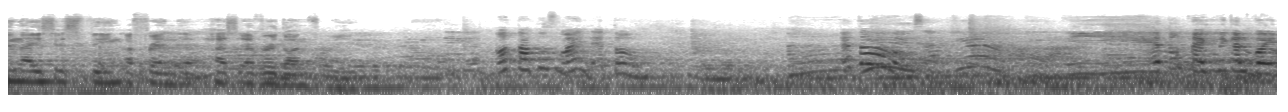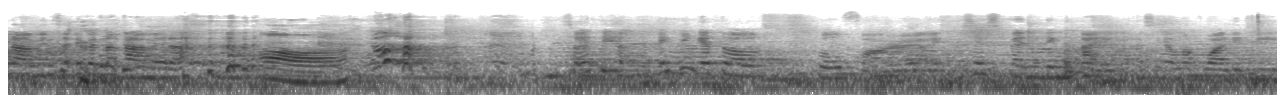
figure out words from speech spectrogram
The nicest thing a friend has ever done for you? Oh, top of mind, ito. Ito! Yeah. Itong technical boy namin sa likod ng camera. Aww. so, I think, I think ito so far, I- kasi spending time, kasi nga ma-quality,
